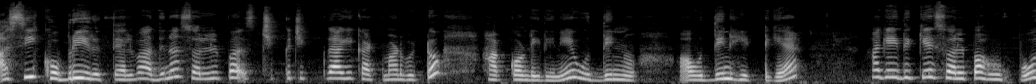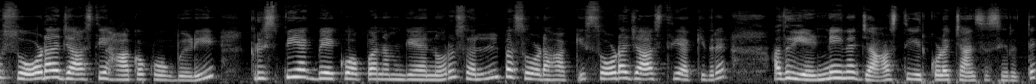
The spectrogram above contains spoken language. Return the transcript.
ಹಸಿ ಕೊಬ್ಬರಿ ಇರುತ್ತೆ ಅಲ್ವಾ? ಅದನ್ನು ಸ್ವಲ್ಪ ಚಿಕ್ಕ ಚಿಕ್ಕದಾಗಿ ಕಟ್ ಮಾಡಿಬಿಟ್ಟು ಹಾಕ್ಕೊಂಡಿದ್ದೀನಿ ಉದ್ದಿನ ಉದ್ದಿನ ಹಿಟ್ಟಿಗೆ. ಹಾಗೆ ಇದಕ್ಕೆ ಸ್ವಲ್ಪ ಉಪ್ಪು, ಸೋಡಾ ಜಾಸ್ತಿ ಹಾಕೋಕೆ ಹೋಗಬೇಡಿ. ಕ್ರಿಸ್ಪಿಯಾಗಿ ಬೇಕು ಅಪ್ಪ ನಮಗೆ ಅನ್ನೋರು ಸ್ವಲ್ಪ ಸೋಡಾ ಹಾಕಿ, ಸೋಡಾ ಜಾಸ್ತಿ ಹಾಕಿದರೆ ಅದು ಎಣ್ಣೆನ ಜಾಸ್ತಿ ಇರ್ಕೊಳ್ಳೋ ಚಾನ್ಸಸ್ ಇರುತ್ತೆ.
